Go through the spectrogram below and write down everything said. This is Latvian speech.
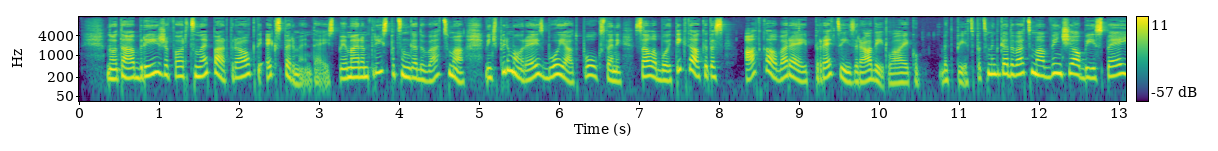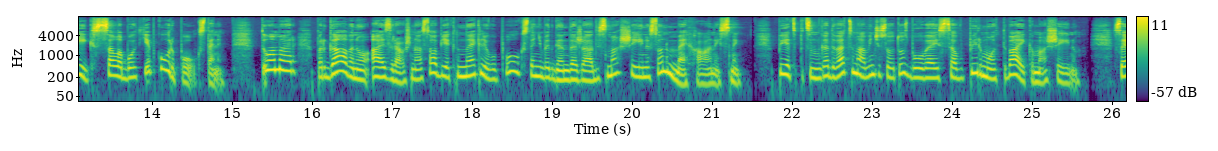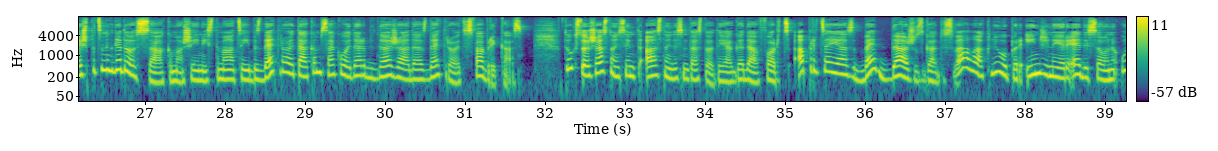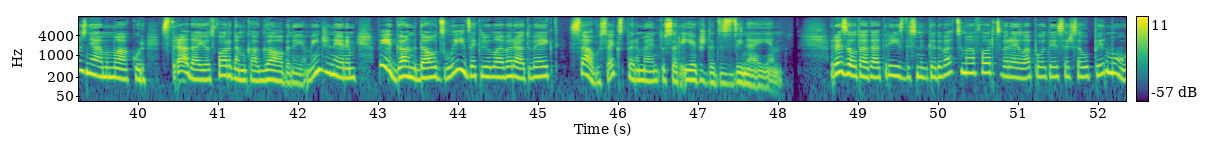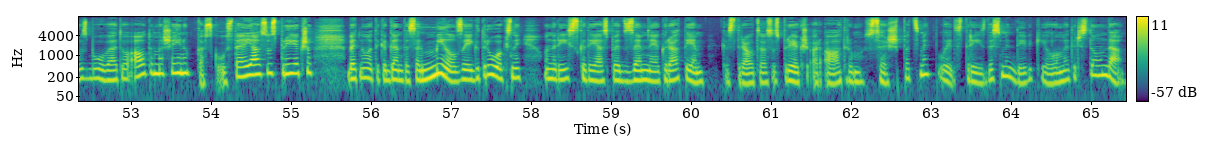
No tā brīža Fords nepārtraukti eksperimentējis. Piemēram, 13 gadu vecumā viņš pirmo reizi bojātu pulksteni salaboja tik tālu, ka tas atkal varēja precīzi rādīt laiku bet 15 gadu vecumā viņš jau bija spējīgs salabot jebkuru pulksteni. Tomēr par galveno aizraušanās objektu nekļuva pulksteņi, bet gan dažādas mašīnas un mehānismi. 15 gadu vecumā viņš esot uzbūvējis savu pirmo tvaika mašīnu. 16 gados sāka mašīnista mācības Detroitā, kam sekoja darbi dažādās Detroitas fabrikās. 1888. gadā Fords apprecējās, bet dažus gadus vēlāk kļuva par inženieri Edisona uzņēmumā, kur strādājot Fordam kā galvenajam inženierim, bija gana daudz līdzekļu, lai varētu veikt savus eksperimentus ar iekšdedzes dzinējiem. Rezultātā 30 gadu vecumā Fords varēja lepoties ar savu pirmo uzbūvēto automašīnu, kas kustējās uz priekšu, bet notika gan tas ar milzīgu troksni un arī izskatījās pēc zemnieku ratiem, kas traucās uz priekšu ar ātrumu 16 līdz 32 km/h.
